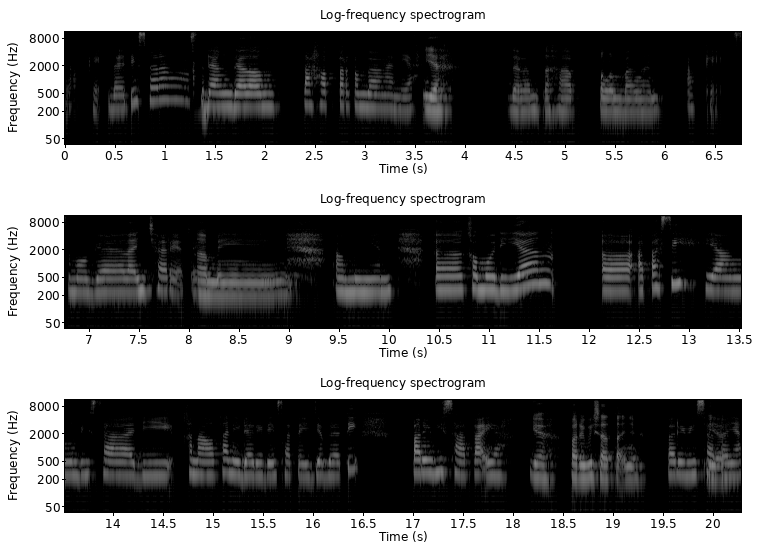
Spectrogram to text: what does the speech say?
Oke, berarti sekarang sedang dalam tahap perkembangan ya. Iya dalam tahap pengembangan. Oke, semoga lancar ya Teh. Amin. Amin. Eh, kemudian eh, apa sih yang bisa dikenalkan nih dari Desa Teja? Berarti pariwisata ya, Ya pariwisatanya. pariwisatanya.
